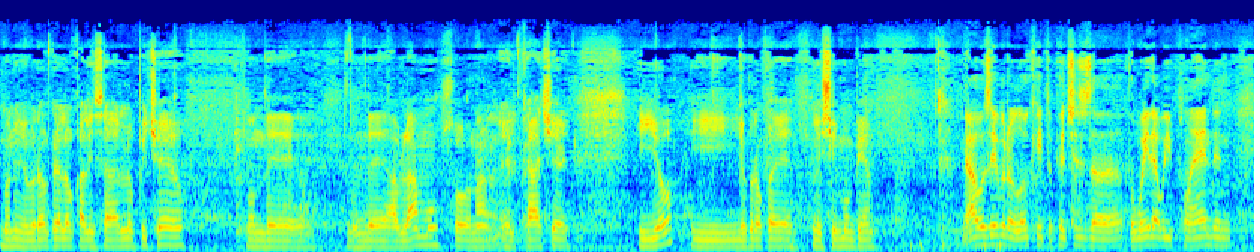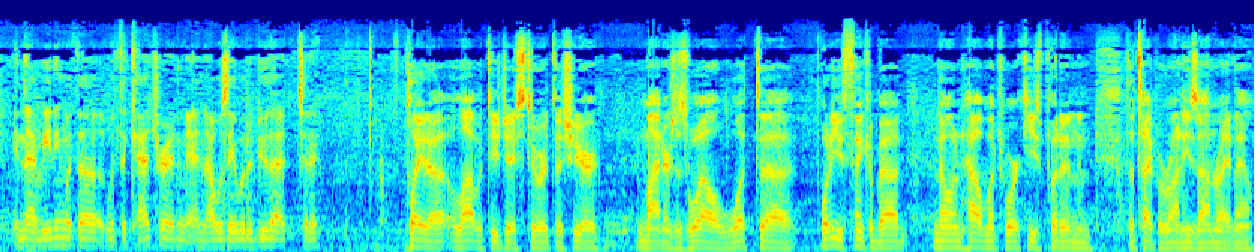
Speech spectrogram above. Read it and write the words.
Bueno, yo creo que localizar los picheos, donde, donde hablamos, son el catcher y yo, y yo creo que lo hicimos bien. I was able to locate the pitches uh, the way that we planned in, in that meeting with the with the catcher, and, and I was able to do that today. Played a, a lot with DJ Stewart this year, minors as well. What uh, what do you think about knowing how much work he's put in and the type of run he's on right now?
